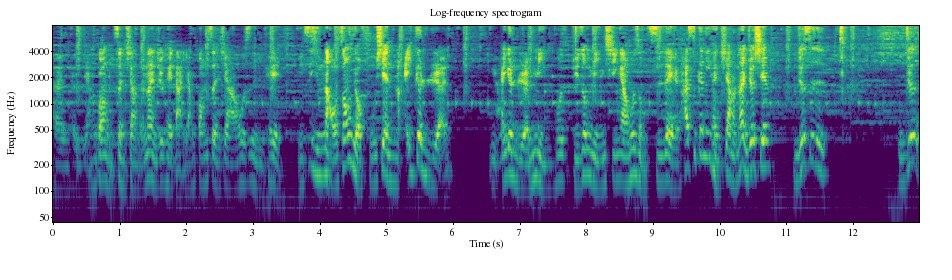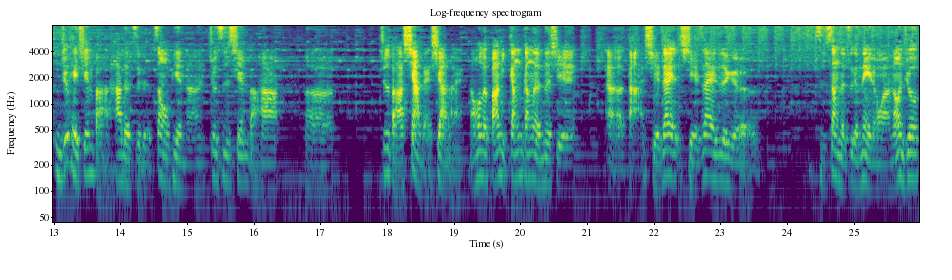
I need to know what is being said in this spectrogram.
很很阳光很正向的，那你就可以打阳光正向，或是你可以你自己脑中有浮现哪一个人，哪一个人名，或比如说明星啊，或什么之类的，他是跟你很像，那你就先你就是你就你就可以先把他的这个照片呢，就是先把它呃，就是把它下载下来，然后呢，把你刚刚的那些呃打写在写在这个。纸上的这个内容啊，然后你就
